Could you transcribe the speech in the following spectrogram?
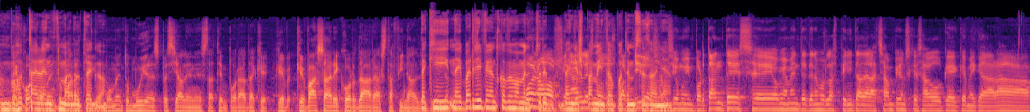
bo talent ma do tego. Un momento muy en especial en esta temporada que, que, que vas a recordar hasta final de Taki najbardziej wyjątkowy moment, Bueno, który będziesz pamiętał po tym sezonie. Muy importantes. Eh, obviamente tenemos la espinita de la Champions, que es algo que, que me quedará.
